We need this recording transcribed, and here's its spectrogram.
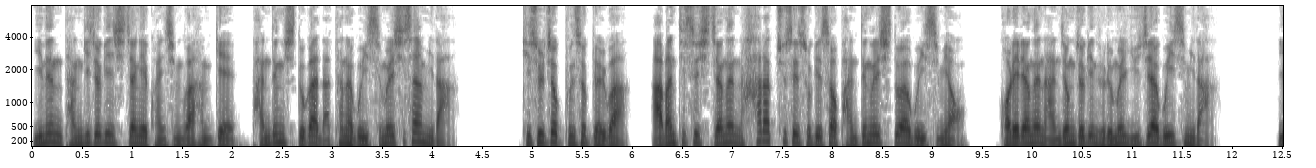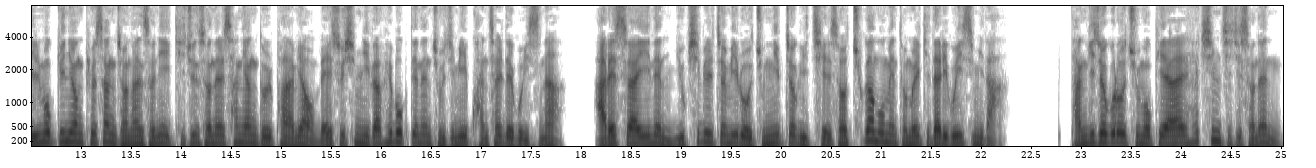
이는 단기적인 시장의 관심과 함께 반등 시도가 나타나고 있음을 시사합니다. 기술적 분석 결과 아반티스 시장은 하락 추세 속에서 반등을 시도하고 있으며 거래량은 안정적인 흐름을 유지하고 있습니다. 일목균형 표상 전환선이 기준선을 상향 돌파하며 매수 심리가 회복되는 조짐이 관찰되고 있으나 RSI는 61.15 중립적 위치에서 추가 모멘텀을 기다리고 있습니다. 단기적으로 주목해야 할 핵심 지지선은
